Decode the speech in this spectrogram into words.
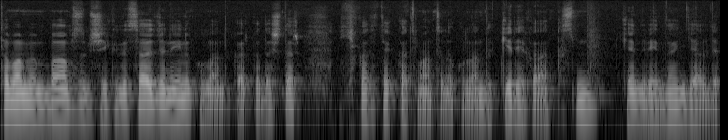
tamamen bağımsız bir şekilde sadece neyini kullandık arkadaşlar? 2 katı tek kat mantığını kullandık. Geriye kalan kısmı kendiliğinden geldi.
